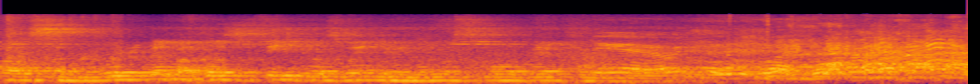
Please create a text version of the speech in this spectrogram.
Awesome. We remember those videos when you were in your small bedroom. Yeah, okay.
